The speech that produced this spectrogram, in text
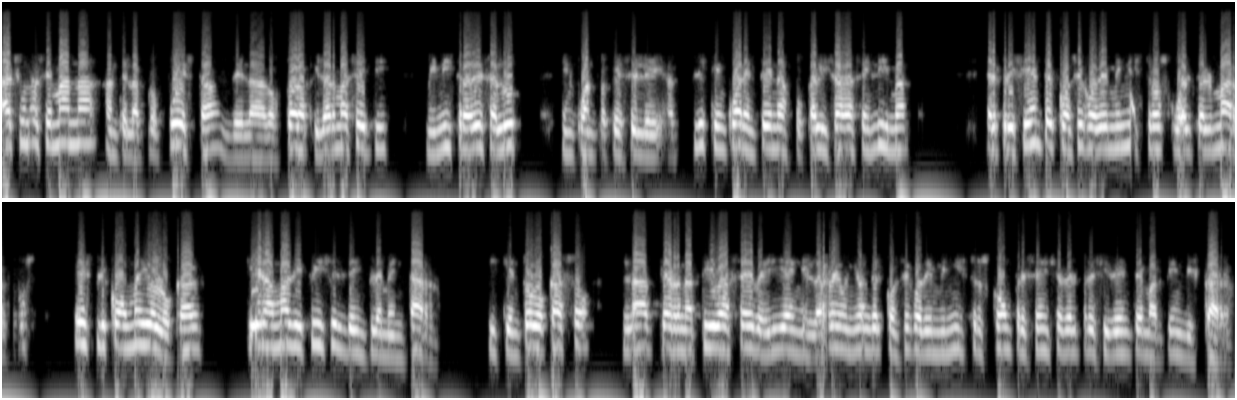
hace una semana, ante la propuesta de la doctora Pilar Macetti, ministra de Salud, en cuanto a que se le apliquen cuarentenas focalizadas en Lima, el presidente del Consejo de Ministros, Walter Marcos, explicó a un medio local que era más difícil de implementar y que en todo caso la alternativa se vería en la reunión del Consejo de Ministros con presencia del presidente Martín Vizcarra.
